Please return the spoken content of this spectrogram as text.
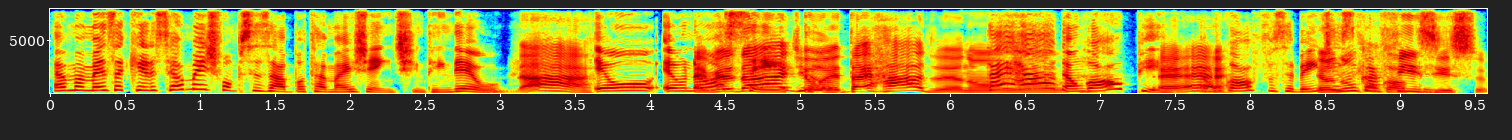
É uma mesa que eles realmente vão precisar botar mais gente, entendeu? Ah, Eu, eu não é verdade. aceito. eu- tá errado. Eu não, Tá errado, é um golpe. É. um golpe, você bem Eu disse que é nunca um fiz isso.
